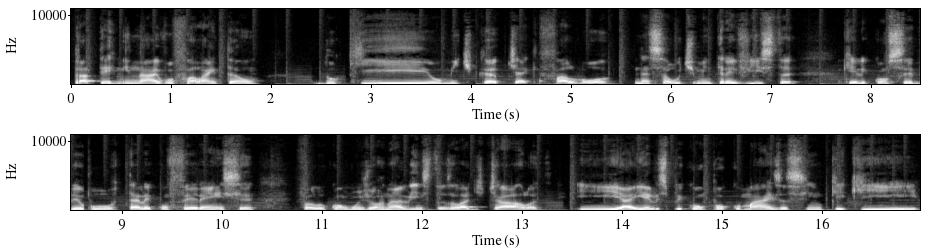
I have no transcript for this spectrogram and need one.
Para terminar, eu vou falar então do que o Mitch Kupchak falou nessa última entrevista que ele concedeu por teleconferência, falou com alguns jornalistas lá de Charlotte e aí ele explicou um pouco mais assim o que que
